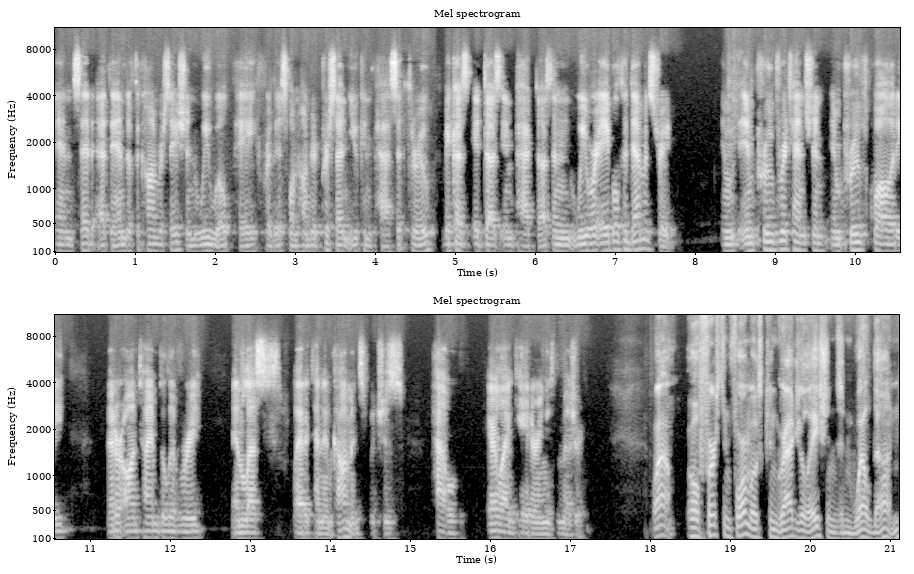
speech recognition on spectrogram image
and said at the end of the conversation, we will pay for this 100%. You can pass it through because it does impact us. And we were able to demonstrate improved retention, improved quality, better on time delivery, and less flight attendant comments, which is how airline catering is measured. Wow. Well, first and foremost, congratulations and well done.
